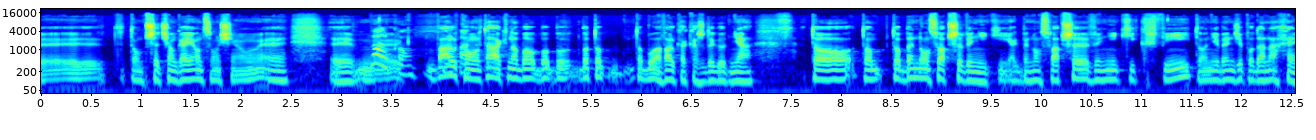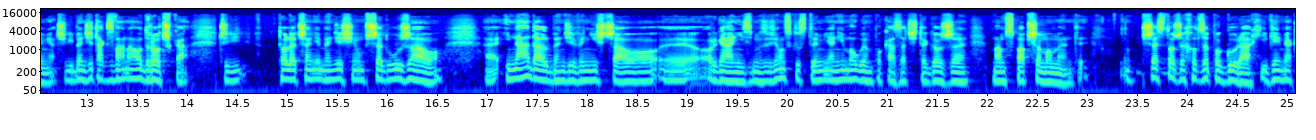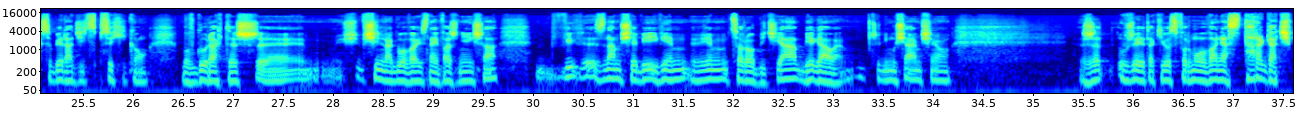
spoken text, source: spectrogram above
tą przeciągającą się e, e, Walką, walką de facto. tak, no bo, bo, bo, to, to była walka każdego dnia to, to, to będą słabsze wyniki. Jak będą słabsze wyniki krwi, to nie będzie podana chemia, czyli będzie tak zwana odroczka, czyli to leczenie będzie się przedłużało i nadal będzie wyniszczało organizm. W związku z tym ja nie mogłem pokazać tego, że mam słabsze momenty. Przez to, że chodzę po górach i wiem, jak sobie radzić z psychiką, bo w górach też e, silna głowa jest najważniejsza. Znam siebie i wiem, wiem, co robić. Ja biegałem, czyli musiałem się że użyję takiego sformułowania, stargać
